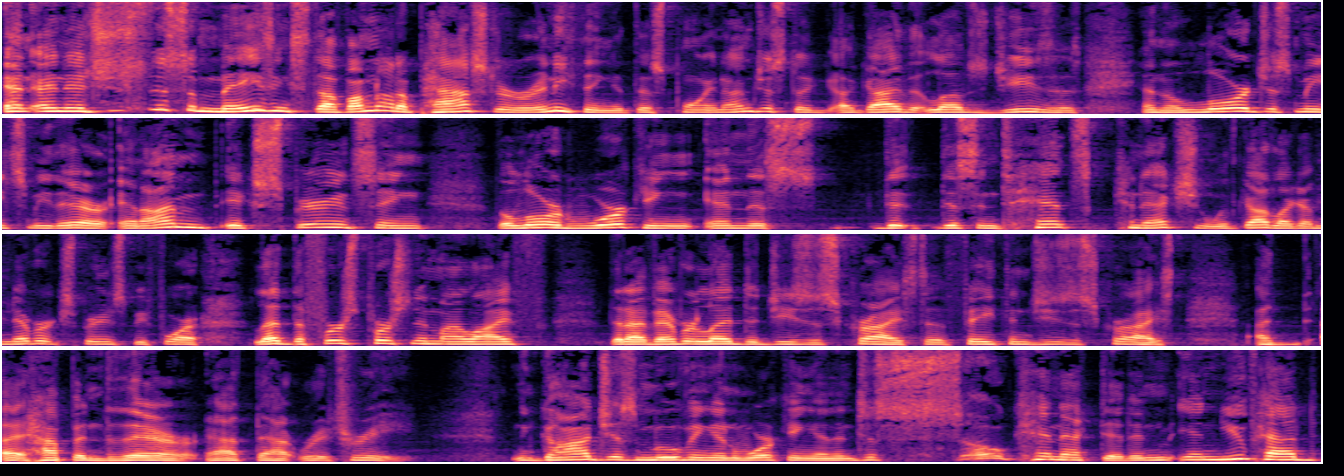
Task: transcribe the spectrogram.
and and it's just this amazing stuff. I'm not a pastor or anything at this point. I'm just a, a guy that loves jesus and the lord just meets me there and i'm experiencing the lord working in this this intense connection with god like i've never experienced before. I led the first person in my life that I've ever led to Jesus Christ, to faith in Jesus Christ, happened there at that retreat. God just moving and working and just so connected. And, and you've had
